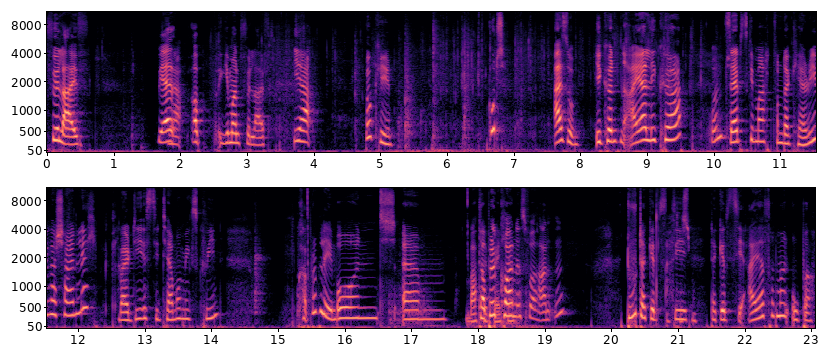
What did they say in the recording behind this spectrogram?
Für live. Wer, Ja. ob jemand für live. Ja. Okay. Gut. Also, ihr könnt ein Eierlikör, Und? selbstgemacht von der Carrie wahrscheinlich, weil die ist die Thermomix Queen. Kein Problem. Und ähm. Doppelkorn ist vorhanden. Du, da gibt's Ach, die, da gibt's die Eier von meinem Opa.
